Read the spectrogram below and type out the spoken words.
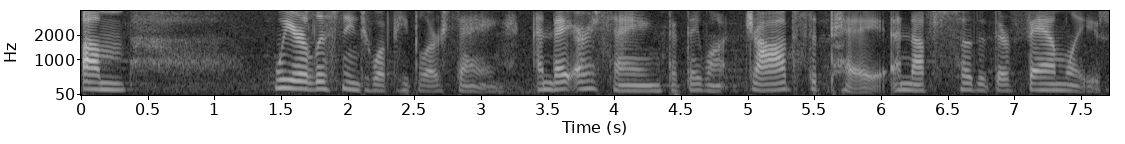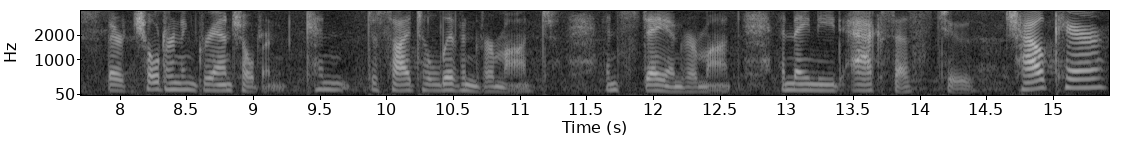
um, we are listening to what people are saying. And they are saying that they want jobs that pay enough so that their families, their children and grandchildren, can decide to live in Vermont and stay in Vermont. And they need access to childcare.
